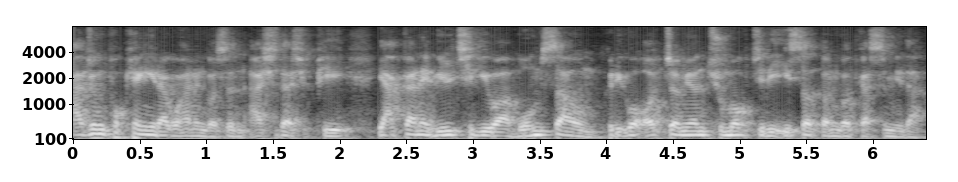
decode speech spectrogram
가중 폭행이라고 하는 것은 아시다시피 약간의 밀치기와 몸싸움 그리고 어쩌면 주먹질이 있었던 것 같습니다.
